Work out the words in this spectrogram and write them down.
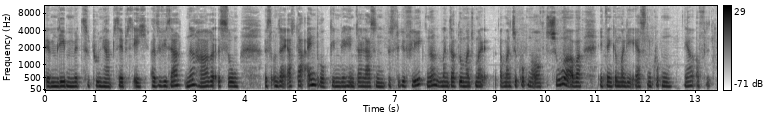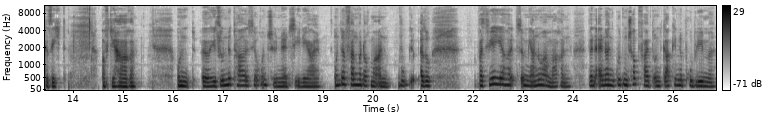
im Leben mit zu tun gehabt, selbst ich. Also wie gesagt, ne, Haare ist so, ist unser erster Eindruck, den wir hinterlassen. Bist du gepflegt, ne? Man sagt so manchmal, manche gucken auf die Schuhe, aber ich denke mal, die ersten gucken, ja, auf das Gesicht, auf die Haare. Und äh, gesunde Haare ist ja auch ein Schönheitsideal. Und da fangen wir doch mal an. Wo, also, was wir hier jetzt im Januar machen, wenn einer einen guten Job hat und gar keine Probleme,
